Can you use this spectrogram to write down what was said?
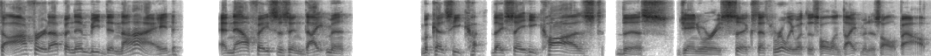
to offer it up and then be denied and now faces indictment because he they say he caused this January 6th. That's really what this whole indictment is all about.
